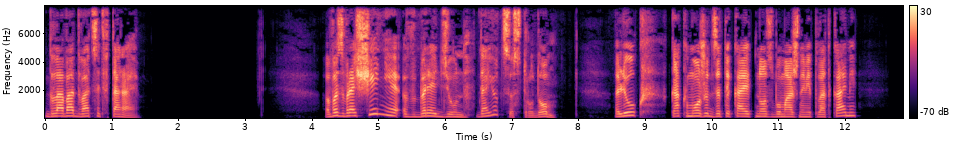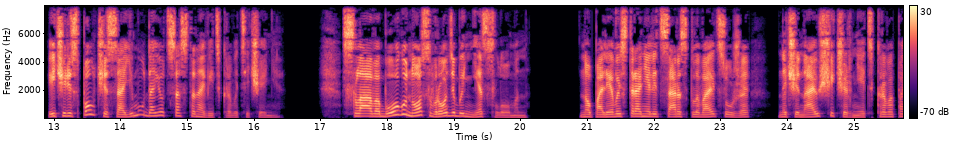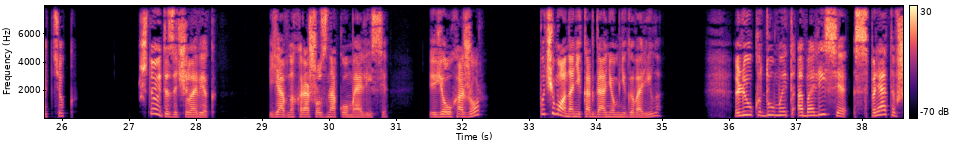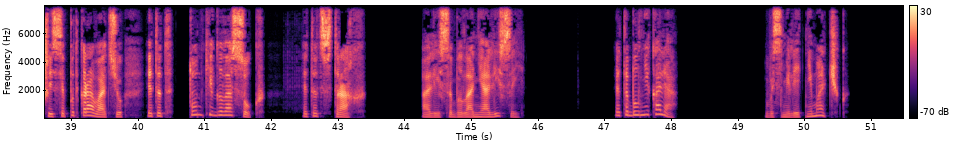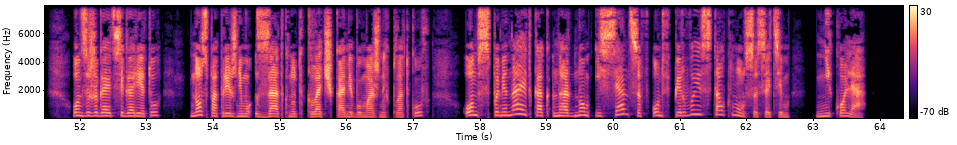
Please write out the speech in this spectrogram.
Глава двадцать вторая. Возвращение в Бредюн дается с трудом. Люк, как может, затыкает нос бумажными платками, и через полчаса ему удается остановить кровотечение. Слава богу, нос вроде бы не сломан. Но по левой стороне лица расплывается уже начинающий чернеть кровоподтек. Что это за человек? Явно хорошо знакомый Алисе. Ее ухажер? Почему она никогда о нем не говорила? Люк думает об Алисе, спрятавшейся под кроватью. Этот тонкий голосок, этот страх. Алиса была не Алисой. Это был Николя, восьмилетний мальчик. Он зажигает сигарету, нос по-прежнему заткнут клочками бумажных платков, он вспоминает, как на одном из сеансов он впервые столкнулся с этим Николя.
